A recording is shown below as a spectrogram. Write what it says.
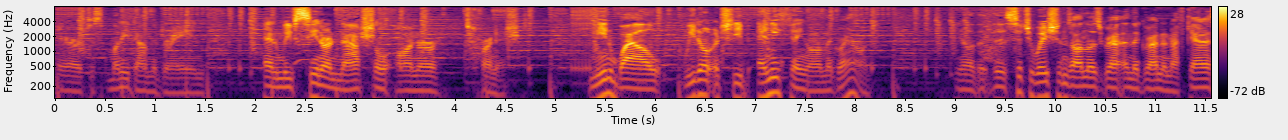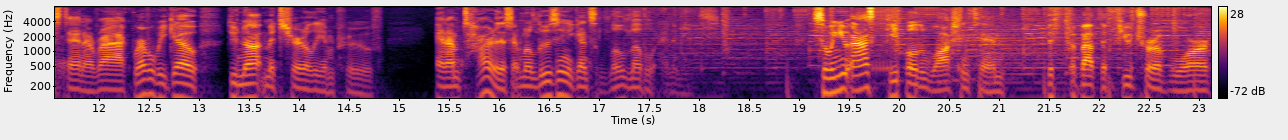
care, just money down the drain, and we've seen our national honor tarnished. Meanwhile, we don't achieve anything on the ground. You know, the, the situations on those ground, on the ground in Afghanistan, Iraq, wherever we go, do not materially improve. And I'm tired of this, and we're losing against low level enemies. So when you ask people in Washington the, about the future of war,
